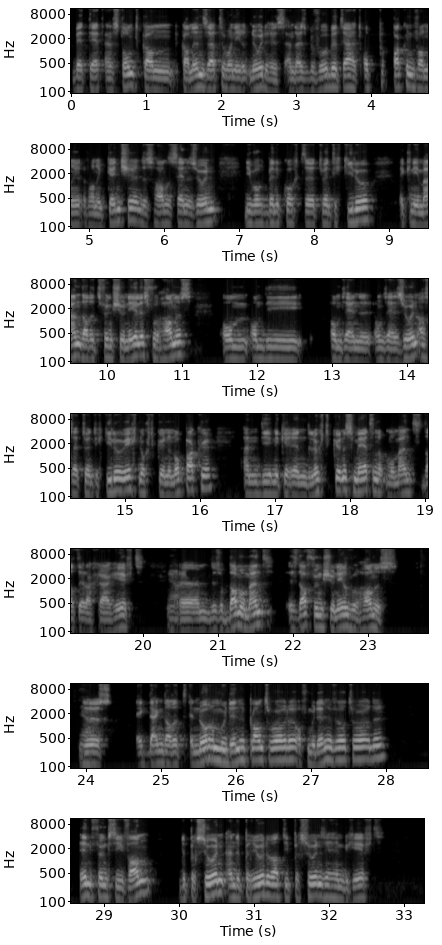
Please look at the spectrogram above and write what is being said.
bij tijd en stond kan, kan inzetten wanneer het nodig is. En dat is bijvoorbeeld ja, het oppakken van een, van een kindje. Dus Hannes, zijn zoon, die wordt binnenkort uh, eh, 20 kilo. Ik neem aan dat het functioneel is voor Hannes om, om, die, om, zijn, om zijn zoon, als hij 20 kilo weegt, nog te kunnen oppakken en die een keer in de lucht te kunnen smijten op het moment dat hij dat graag heeft. Ja. Ehm, dus op dat moment is dat functioneel voor Hannes. Dus ik denk dat het enorm moet ingeplant worden of moet ingevuld worden in functie van de persoon en de periode dat die persoon zich in begeeft.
